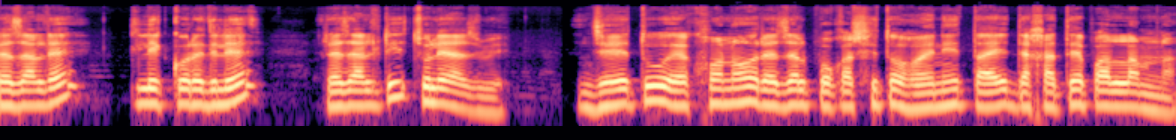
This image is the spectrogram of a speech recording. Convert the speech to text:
রেজাল্টে ক্লিক করে দিলে রেজাল্টটি চলে আসবে। যেহেতু এখনও রেজাল্ট প্রকাশিত হয়নি, তাই দেখাতে পারলাম না।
